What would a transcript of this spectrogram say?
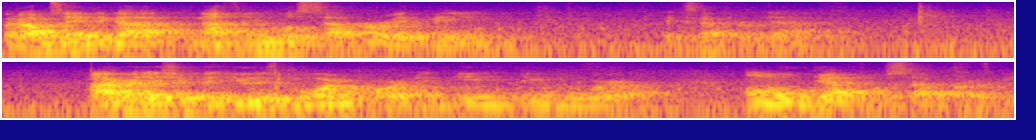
But I'm saying to God, nothing will separate me except for death. My relationship with you is more important than anything in the world. Only death will separate me.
